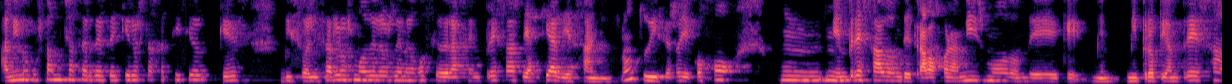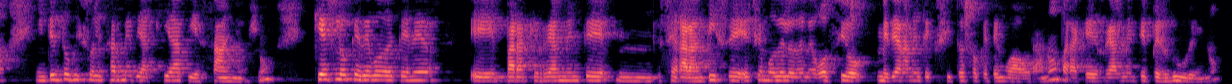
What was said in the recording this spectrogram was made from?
A mí me gusta mucho hacer desde Quiero este ejercicio que es visualizar los modelos de negocio de las empresas de aquí a 10 años, ¿no? Tú dices, oye, cojo mi empresa donde trabajo ahora mismo, donde mi, mi, propia empresa, intento visualizarme de aquí a 10 años, ¿no? ¿Qué es lo que debo de tener eh, para que realmente mm, se garantice ese modelo de negocio medianamente exitoso que tengo ahora, ¿no? Para que realmente perdure, ¿no?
